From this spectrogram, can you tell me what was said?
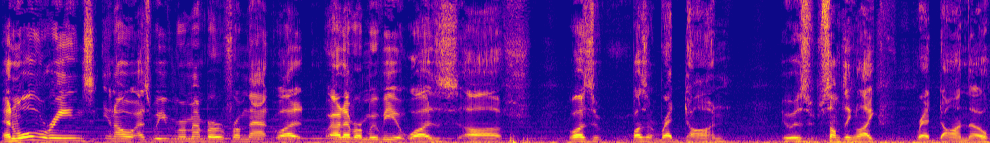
And Wolverines, you know, as we remember from that what whatever movie it was, uh, was wasn't Red Dawn. It was something like Red Dawn, though.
